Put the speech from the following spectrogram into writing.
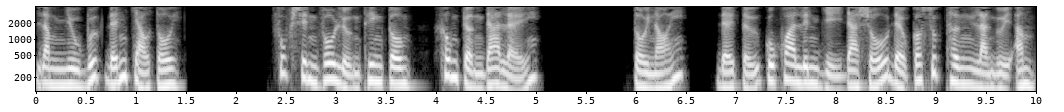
Lâm Nhu bước đến chào tôi. Phúc sinh vô lượng thiên tôn, không cần đa lễ. Tôi nói, đệ tử của khoa linh dị đa số đều có xuất thân là người âm,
